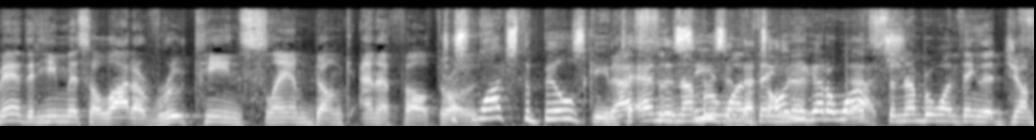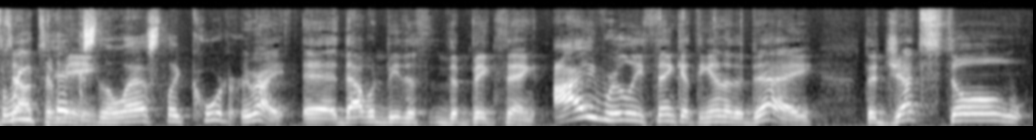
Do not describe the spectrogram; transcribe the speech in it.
man, did he miss a lot of routine slam dunk NFL throws? Just watch the Bills game That's to end the the, number season. one That's thing all you got to watch. That's the number one thing that jumps Three out to me. picks in the last like quarter. Right. Uh, that would be the, the big thing. I really think at the end of the day, the Jets still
